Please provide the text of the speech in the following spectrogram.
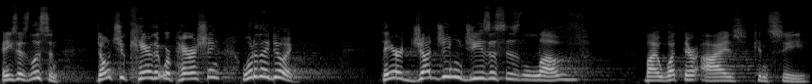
And he says, Listen, don't you care that we're perishing? What are they doing? They are judging Jesus' love by what their eyes can see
